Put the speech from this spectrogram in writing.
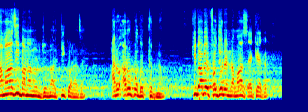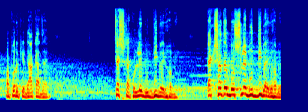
নামাজই বানানোর জন্য আর কি করা যায়? আরও আরও পদক্ষেপ নাও। কীভাবে ফজরের নামাজ একে এক অপরকে ডাকা যায়? চেষ্টা করলে বুদ্ধি বের হবে। একসাথে বসলে বুদ্ধি বের হবে।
